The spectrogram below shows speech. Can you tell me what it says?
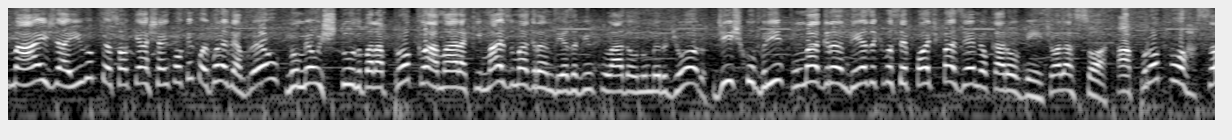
Mas aí o pessoal quer achar em qualquer coisa. Por exemplo, eu, no meu estudo para proclamar aqui mais uma grandeza vinculada ao número de ouro, descobri uma grandeza que você pode fazer, meu caro ouvinte. Olha só. A proporção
